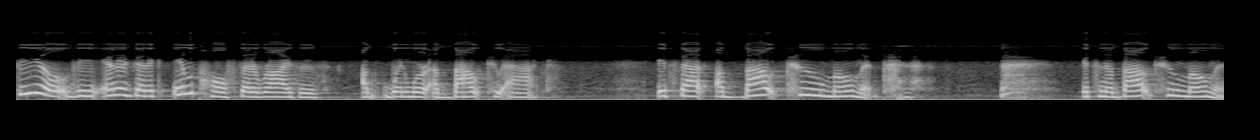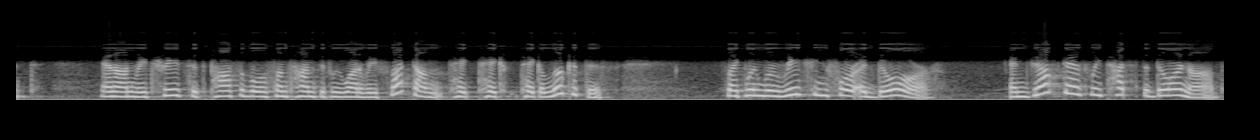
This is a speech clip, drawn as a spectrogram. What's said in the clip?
feel the energetic impulse that arises when we're about to act. It's that about to moment it's an about to moment. And on retreats, it's possible sometimes if we want to reflect on, take, take, take a look at this. It's like when we're reaching for a door, and just as we touch the doorknob,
